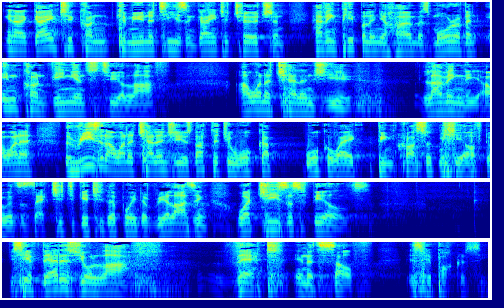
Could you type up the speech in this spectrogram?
you know, going to con- communities and going to church and having people in your home is more of an inconvenience to your life. I want to challenge you lovingly. I want to, the reason I want to challenge you is not that you walk up, walk away being cross with me afterwards. It's actually to get you to the point of realizing what Jesus feels you see, if that is your life, that in itself is hypocrisy.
